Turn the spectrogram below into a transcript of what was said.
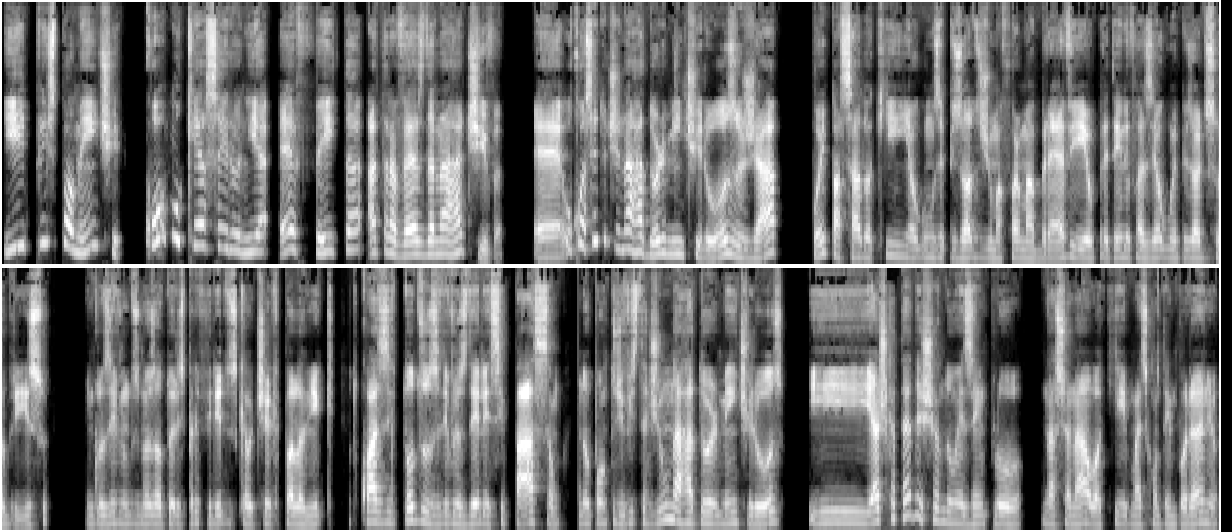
e principalmente como que essa ironia é feita através da narrativa. É, o conceito de narrador mentiroso já foi passado aqui em alguns episódios de uma forma breve e eu pretendo fazer algum episódio sobre isso. inclusive um dos meus autores preferidos, que é o Chuck Palahniuk. Quase todos os livros dele se passam no ponto de vista de um narrador mentiroso. E acho que até deixando um exemplo nacional aqui, mais contemporâneo,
